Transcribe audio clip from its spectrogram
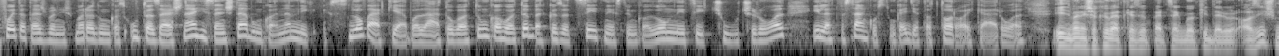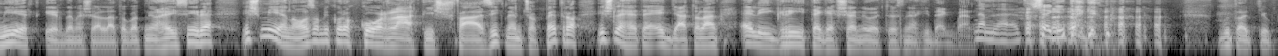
A folytatásban is maradunk az utazásnál, hiszen stábunkkal nemrég Szlovákiában látogattunk, ahol többek között szétnéztünk a Lomnici csúcsról, illetve szánkoztunk egyet a Tarajkáról. Így van, és a következő percekből kiderül az is, miért érdemes ellátogatni a helyszínre, és milyen az, amikor a korlát is fázik, nem csak Petra, és lehet-e egyáltalán elég rétegesen öltözni a hidegben? Nem lehet, segítek. Mutatjuk.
